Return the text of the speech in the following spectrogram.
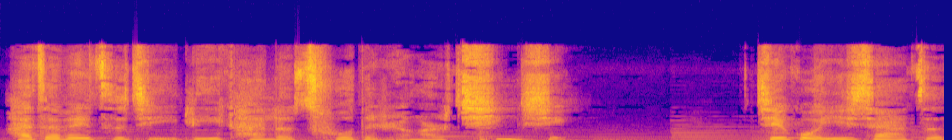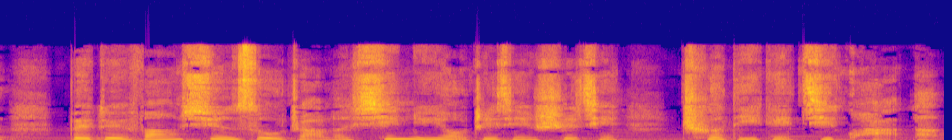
还在为自己离开了错的人而庆幸。结果一下子被对方迅速找了新女友这件事情彻底给击垮了。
